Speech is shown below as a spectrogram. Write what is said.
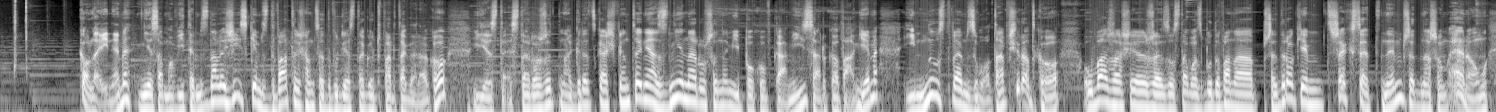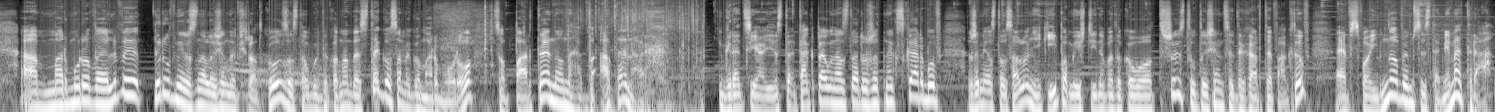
Kolejnym niesamowitym znaleziskiem z 2024 roku jest starożytna grecka świątynia z nienaruszonymi pochówkami, sarkofagiem i mnóstwem złota w środku. Uważa się, że została zbudowana przed rokiem 300 przed naszą erą, a marmurowe lwy, również znalezione w środku, zostały wykonane z tego samego marmuru, co Partenon w Atenach. Grecja jest tak pełna starożytnych skarbów, że miasto Saloniki pomieści nawet około 300 tysięcy tych artefaktów w swoim nowym systemie metra.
